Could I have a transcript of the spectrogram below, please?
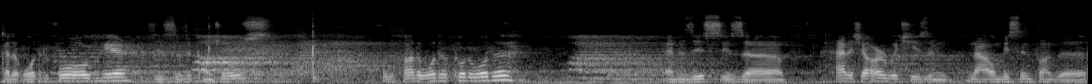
Got the waterfall over here. This is the controls for the hot water, cold water, and this is a hand shower which is now missing from the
